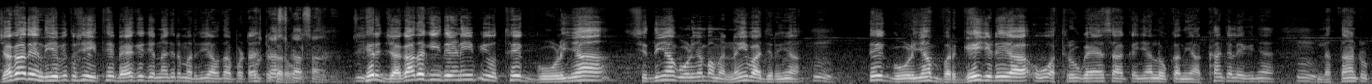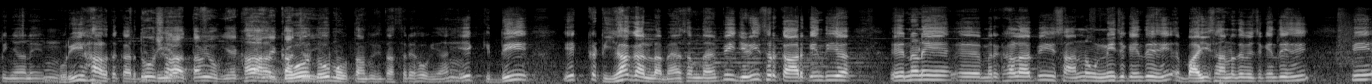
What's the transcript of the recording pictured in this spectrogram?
ਜਗ੍ਹਾ ਦਿੰਦੀ ਹੈ ਵੀ ਤੁਸੀਂ ਇੱਥੇ ਬਹਿ ਕੇ ਜਿੰਨਾ ਚਿਰ ਮਰਜ਼ੀ ਆਪਦਾ ਪ੍ਰੋਟੈਸਟ ਟੈਸਟ ਕਰੋ। ਫਿਰ ਜਗ੍ਹਾ ਦਾ ਕੀ ਦੇਣੀ ਵੀ ਉੱਥੇ ਗੋਲੀਆਂ ਸਿੱਧੀਆਂ ਗੋਲੀਆਂ ਭਾਵੇਂ ਨਹੀਂ ਵੱਜ ਰਹੀਆਂ। ਤੇ ਗੋਲੀਆਂ ਵਰਗੇ ਜਿਹੜੇ ਆ ਉਹ ਅਥਰੂ ਗੈਸ ਆ ਕਈਆਂ ਲੋਕਾਂ ਦੀਆਂ ਅੱਖਾਂ ਚਲੇ ਗਈਆਂ ਲੱਤਾਂ ਟੁੱਟੀਆਂ ਨੇ ਬੁਰੀ ਹਾਲਤ ਕਰ ਦੋ ਦਿੱਤੀ ਆ। ਸ਼ਹਾਦਤਾਂ ਵੀ ਹੋ ਗਈਆਂ, ਇੱਕ ਹਾਂ ਦੋ। ਦੋ ਮੌਤਾਂ ਤੁਸੀਂ ਦੱਸ ਰਹੇ ਹੋ। ਗਈਆਂ ਇਹ ਕਿੱਡੀ ਇਹ ਘਟੀਆ ਗੱਲ ਆ ਮੈਂ ਸਮਝਦਾ ਵੀ ਜਿਹੜੀ ਸਰਕਾਰ ਕਹਿੰਦੀ ਆ ਇਹਨਾਂ ਨੇ ਮੇਰੇ ਖਿਆਲ ਆ ਵੀ ਸਨ 19 ਚ ਕਹਿੰਦੇ ਸੀ 22 ਸਨ ਦੇ ਵਿੱਚ ਕਹਿੰਦੇ ਸੀ ਵੀ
